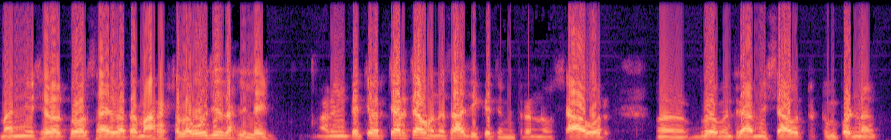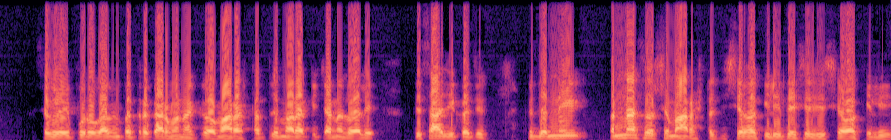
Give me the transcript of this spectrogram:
माननीय शरद पवार साहेब आता महाराष्ट्राला ओझे झालेले आहे आणि त्याच्यावर चर्चा होणं साहजिकच आहे मित्रांनो. शहावर गृहमंत्री अमित शहावर तुटून पडणं सगळे पुरोगामी पत्रकार म्हणा किंवा महाराष्ट्रातले मराठी चॅनलवाले ते साहजिकच आहेत. ज्यांनी पन्नास वर्ष महाराष्ट्राची सेवा केली देशाची सेवा केली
